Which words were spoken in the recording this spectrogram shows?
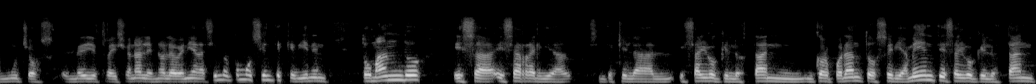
muchos medios tradicionales no la venían haciendo. ¿Cómo sientes que vienen tomando esa, esa realidad? ¿Sientes que la, es algo que lo están incorporando seriamente? ¿Es algo que lo están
